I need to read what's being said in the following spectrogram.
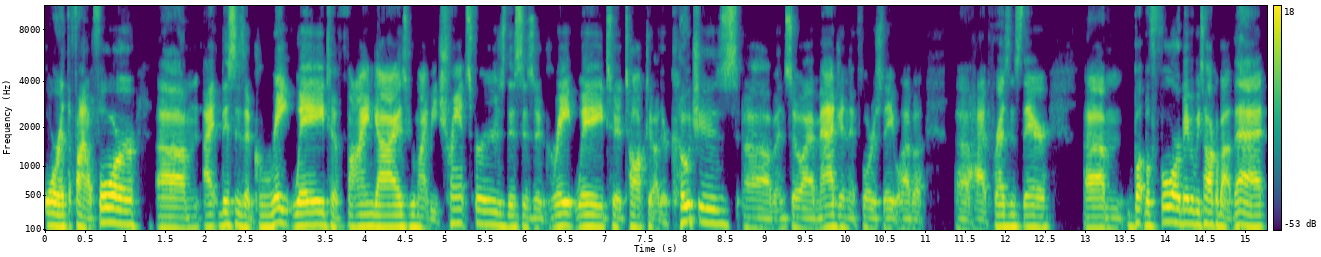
or at the Final Four. Um, I, this is a great way to find guys who might be transfers. This is a great way to talk to other coaches. Um, and so I imagine that Florida State will have a, a high presence there. Um, but before maybe we talk about that,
